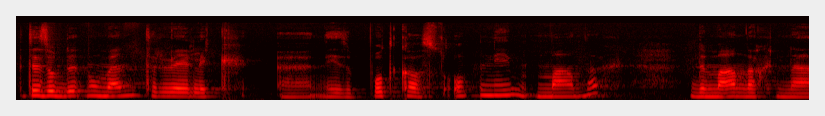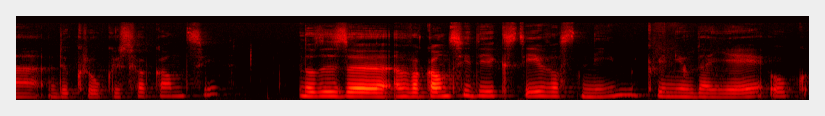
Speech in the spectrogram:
Het is op dit moment, terwijl ik uh, deze podcast opneem, maandag. De maandag na de krokusvakantie. Dat is uh, een vakantie die ik stevast neem. Ik weet niet of dat jij ook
